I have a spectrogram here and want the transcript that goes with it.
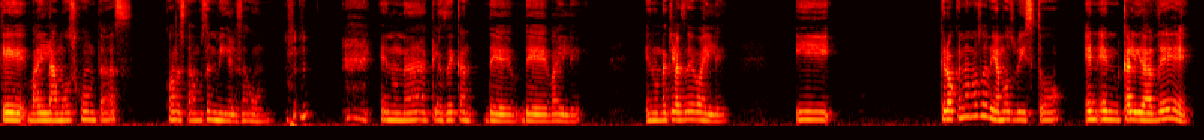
que bailamos juntas cuando estábamos en Miguel Sagún, en una clase de, de baile, en una clase de baile y creo que no nos habíamos visto en, calidad de,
